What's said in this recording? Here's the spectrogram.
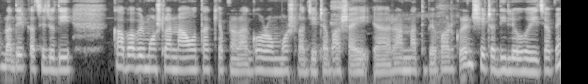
আপনাদের কাছে যদি কাবাবের মশলা নাও থাকে, আপনারা গরম মশলা যেটা বাসায় রান্নাতে ব্যবহার করেন সেটা দিলেও হয়ে যাবে।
